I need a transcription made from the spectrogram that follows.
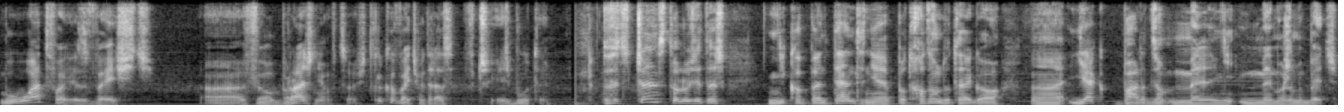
Bo łatwo jest wejść wyobraźnią w coś, tylko wejdźmy teraz w czyjeś buty. Dosyć często ludzie też niekompetentnie podchodzą do tego, e, jak bardzo mylni my możemy być.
